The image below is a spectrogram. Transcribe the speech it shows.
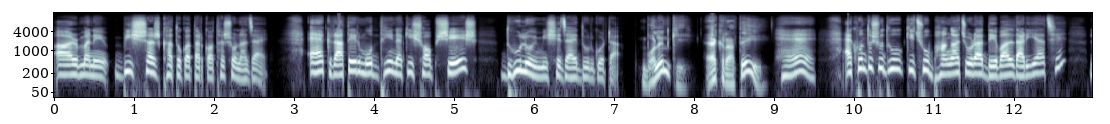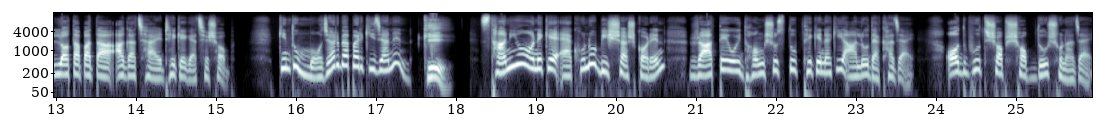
আর মানে বিশ্বাসঘাতকতার কথা শোনা যায়। এক রাতের মধ্যেই নাকি সব শেষ ধুলোয় মিশে যায় দুর্গটা। বলেন কি? এক রাতেই? হ্যাঁ এখন তো শুধু কিছু ভাঙাচোরা দেওয়াল দাঁড়িয়ে আছে লতাপাতা আগাছায় ঢেকে গেছে সব। কিন্তু মজার ব্যাপার কি জানেন? কি? স্থানীয় অনেকে এখনও বিশ্বাস করেন রাতে ওই ধ্বংসস্তূপ থেকে নাকি আলো দেখা যায়। অদ্ভুত সব শব্দও শোনা যায়।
